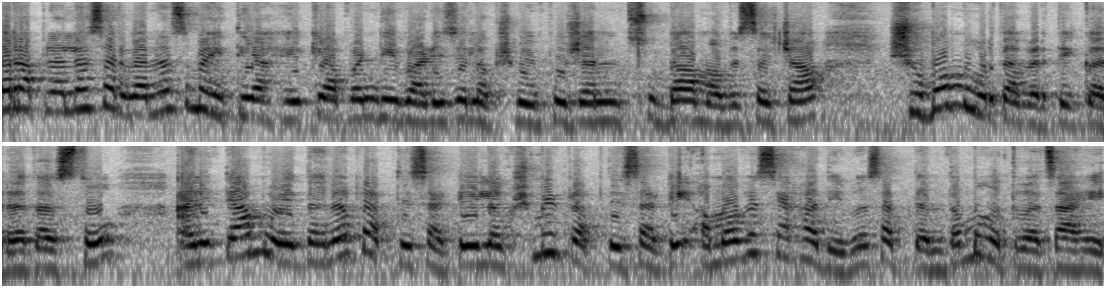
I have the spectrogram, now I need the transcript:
तर आपल्याला सर्वांनाच माहिती आहे की आपण दिवाळीचे लक्ष्मीपूजन सुद्धा अमावस्याच्या शुभ मुहूर्तावरती करत असतो. आणि त्यामुळे धनप्राप्तीसाठी लक्ष्मी प्राप्तीसाठी अमावस्या हा दिवस अत्यंत महत्त्वाचा आहे.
